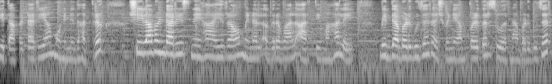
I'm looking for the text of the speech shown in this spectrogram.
गीता कटारिया मोहिनी धात्रक शीला भंडारी स्नेहा अहिरराव मिनल अग्रवाल आरती महाले विद्या बडगुजर अश्विनी अंपळकर सुवर्णा बडगुजर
